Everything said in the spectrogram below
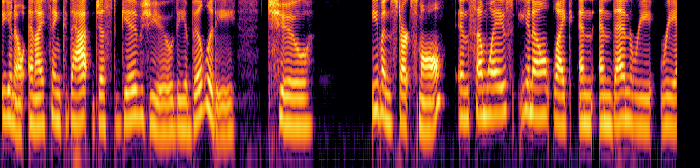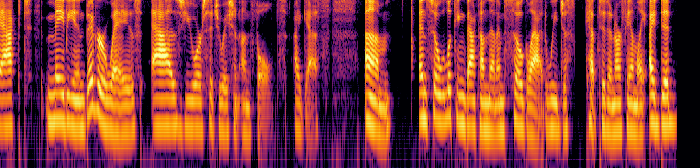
you know, and I think that just gives you the ability to even start small in some ways, you know, like and and then re- react maybe in bigger ways as your situation unfolds, I guess. Um and so looking back on that, I'm so glad we just kept it in our family. I did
